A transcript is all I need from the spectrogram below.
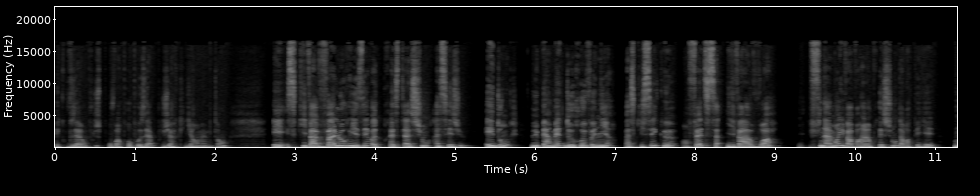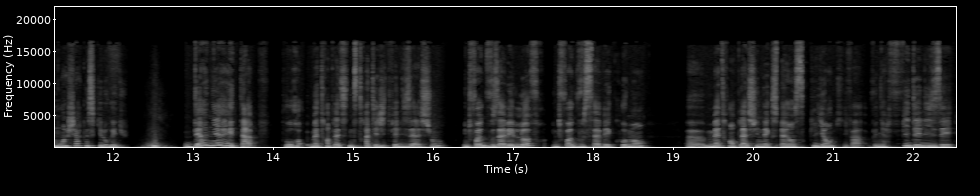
et que vous allez en plus pouvoir proposer à plusieurs clients en même temps, et ce qui va valoriser votre prestation à ses yeux. Et donc, lui permettre de revenir parce qu'il sait que, en fait, il va avoir, finalement, il va avoir l'impression d'avoir payé moins cher que ce qu'il aurait dû. Dernière étape pour mettre en place une stratégie de fidélisation, une fois que vous avez l'offre, une fois que vous savez comment euh, mettre en place une expérience client qui va venir fidéliser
